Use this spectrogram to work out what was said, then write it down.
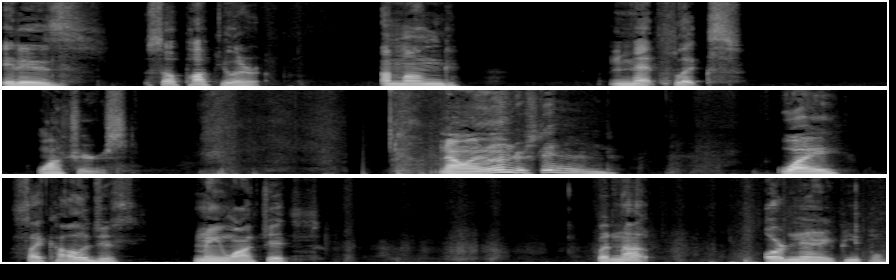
it is so popular among Netflix watchers. Now, I understand why psychologists may watch it, but not ordinary people.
